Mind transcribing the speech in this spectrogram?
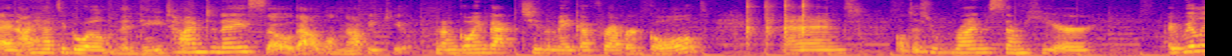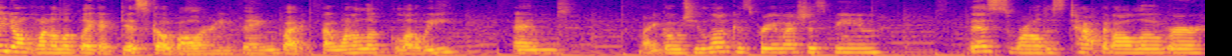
and I had to go out in the daytime today, so that will not be cute. And I'm going back to the Makeup Forever Gold, and I'll just run some here. I really don't want to look like a disco ball or anything, but I want to look glowy, and my go-to look has pretty much just been this, where I'll just tap it all over.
